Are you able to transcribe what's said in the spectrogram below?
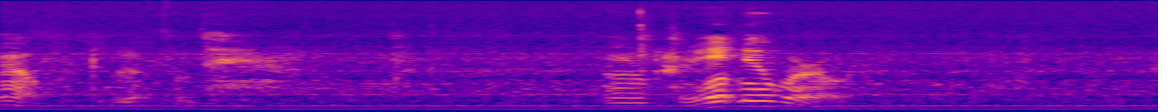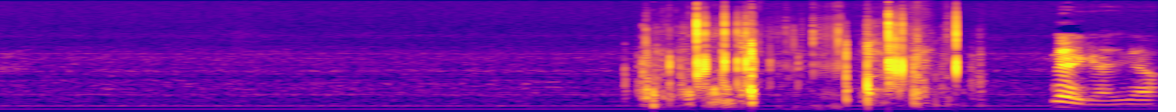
Now, do it from there. And create new world. There you guys go.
